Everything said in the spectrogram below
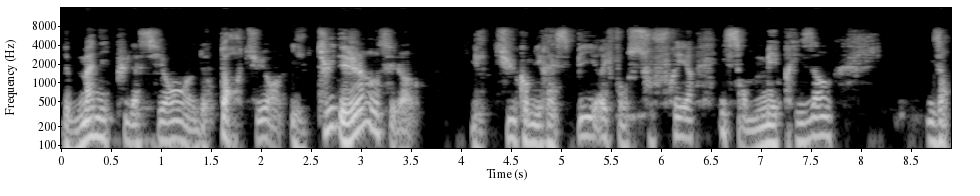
de manipulation, de torture, ils tuent des gens, ces gens. Ils tuent comme ils respirent, ils font souffrir, ils sont méprisants, ils ont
